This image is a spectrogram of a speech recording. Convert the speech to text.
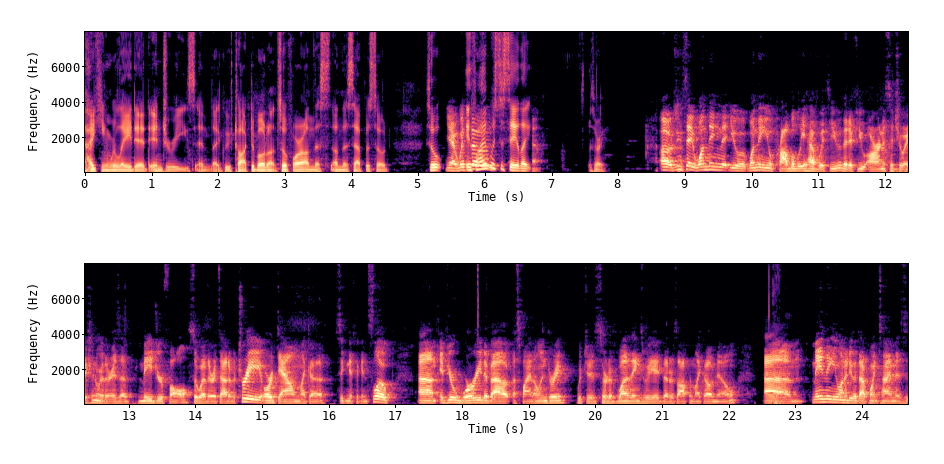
hiking related injuries, and like we've talked about on so far on this on this episode. So yeah, if those, I was to say like, yeah. sorry. Oh, I was to say one thing that you one thing you'll probably have with you that if you are in a situation where there is a major fall, so whether it's out of a tree or down like a significant slope, um, if you're worried about a spinal injury, which is sort of one of the things we that is often like, oh no, um, main thing you want to do at that point in time is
